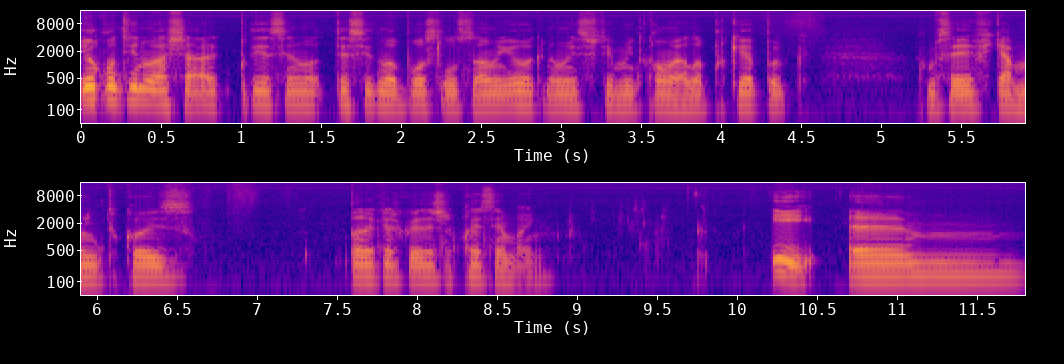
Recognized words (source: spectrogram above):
Eu continuo a achar que podia ser uma, ter sido uma boa solução e eu é que não insisti muito com ela. Porquê? Porque comecei a ficar muito coisa para que as coisas corressem bem. E hum,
